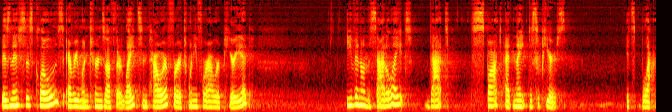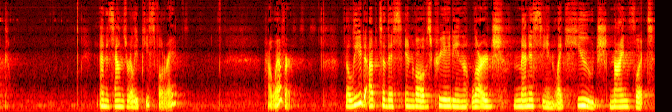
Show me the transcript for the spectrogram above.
Business is closed. Everyone turns off their lights and power for a 24 hour period. Even on the satellite, that spot at night disappears. It's black. And it sounds really peaceful, right? However, the lead up to this involves creating large, menacing, like huge, nine foot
